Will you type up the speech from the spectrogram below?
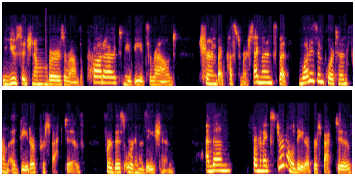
usage numbers around the product. Maybe it's around churn by customer segments. But what is important from a data perspective for this organization? And then from an external data perspective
